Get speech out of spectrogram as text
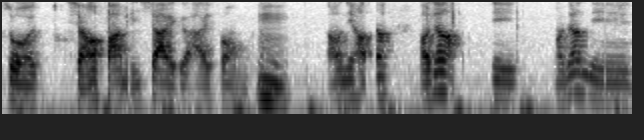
做想要发明下一个 iPhone，嗯。然后你好像好像你好像你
